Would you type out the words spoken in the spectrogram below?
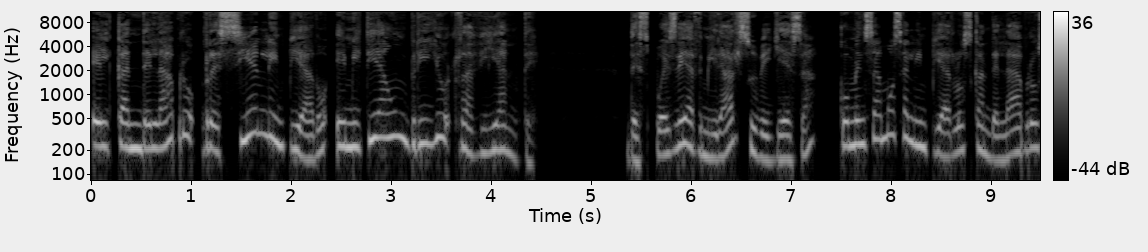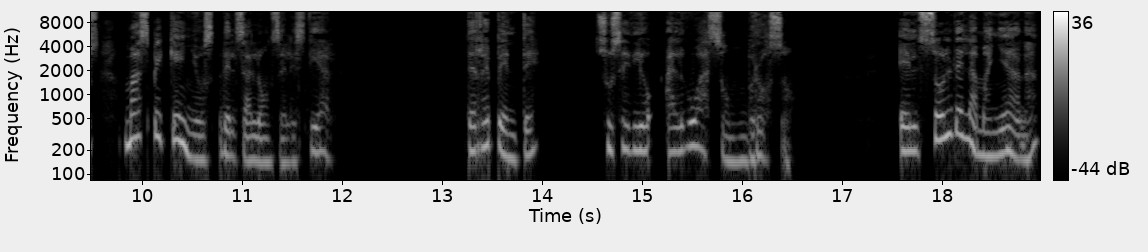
el candelabro recién limpiado emitía un brillo radiante. Después de admirar su belleza, comenzamos a limpiar los candelabros más pequeños del salón celestial. De repente, sucedió algo asombroso. El sol de la mañana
